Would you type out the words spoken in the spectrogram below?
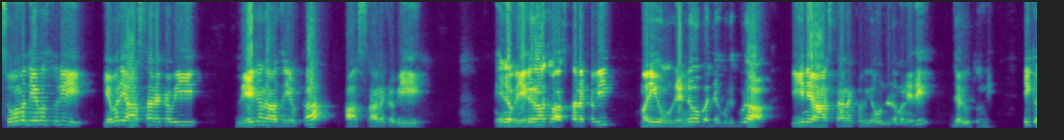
సోమదేవ సూరి ఎవరి ఆస్థాన కవి? వేగరాజు యొక్క ఆస్థాన కవి. ఈయన వేగరాజు ఆస్థాన కవి మరియు రెండవ పద్య గురికి కూడా ఈయనే ఆస్థాన కవిగా ఉండడం అనేది జరుగుతుంది. ఇక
